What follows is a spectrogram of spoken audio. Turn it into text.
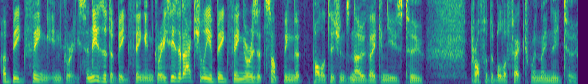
a big thing in Greece? And is it a big thing in Greece? Is it actually a big thing, or is it something that politicians know they can use to profitable effect when they need to?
